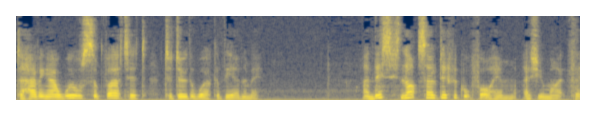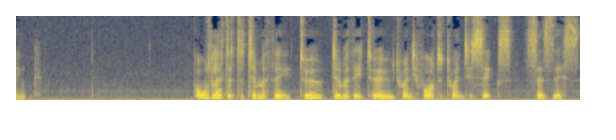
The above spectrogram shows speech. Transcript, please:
to having our wills subverted to do the work of the enemy. And this is not so difficult for him as you might think. Paul's letter to Timothy, 2 Timothy 2 24 to 26, says this.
